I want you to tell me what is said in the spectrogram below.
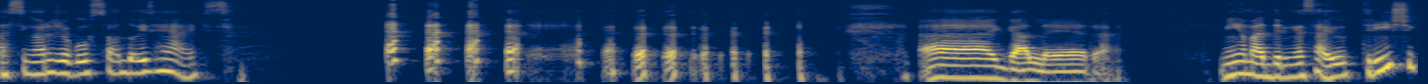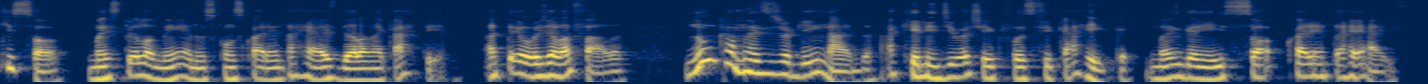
a senhora jogou só dois reais. Ai, galera. Minha madrinha saiu triste que só, mas pelo menos com os 40 reais dela na carteira. Até hoje ela fala: Nunca mais joguei nada. Aquele dia eu achei que fosse ficar rica, mas ganhei só 40 reais.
